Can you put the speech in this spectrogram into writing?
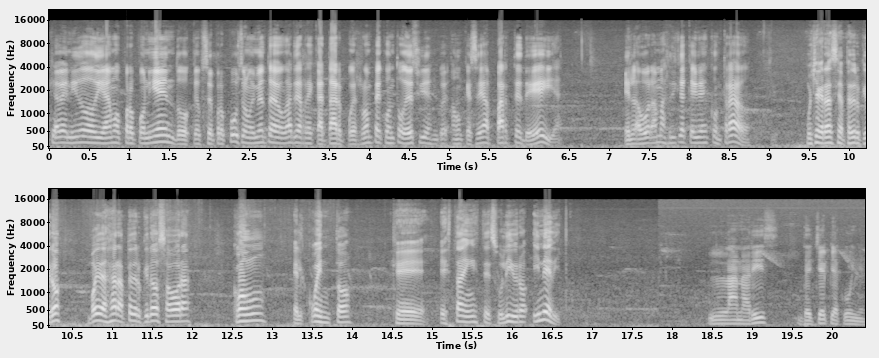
que ha venido, digamos, proponiendo, que se propuso el movimiento de vanguardia rescatar, pues rompe con todo eso y aunque sea parte de ella, es la obra más rica que yo he encontrado. Muchas gracias, Pedro Quiroz. Voy a dejar a Pedro Quiroz ahora con el cuento que está en este su libro inédito. La nariz de Chepe Acuña.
